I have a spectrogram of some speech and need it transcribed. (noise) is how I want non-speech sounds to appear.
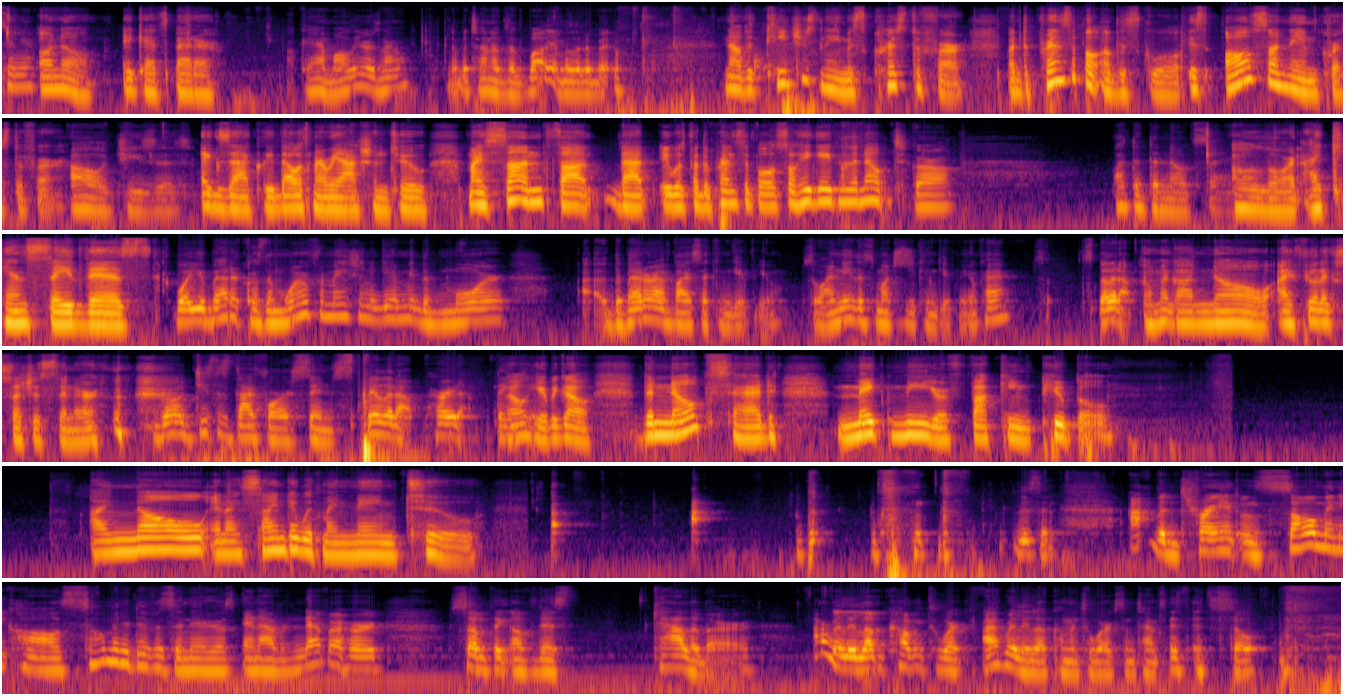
Continue. Oh no, it gets better. Okay, I'm all ears now. Let me turn up the volume a little bit. Now, the teacher's name is Christopher, but the principal of the school is also named Christopher. Oh, Jesus. Exactly, that was my reaction too. My son thought that it was for the principal, so he gave him the note. Girl, what did the note say? Oh Lord, I can't say this. Well, you better, because the more information you give me, the more, uh, the better advice I can give you. So I need as much as you can give me, okay? So spill it up. Oh my God, no! I feel like such a sinner. (laughs) Girl, Jesus died for our sins. Spill it up. Hurry up. Thank oh, you. here we go. The note said, "Make me your fucking pupil." I know, and I signed it with my name too. (laughs) Listen, I've been trained on so many calls, so many different scenarios, and I've never heard something of this caliber. I really love coming to work. I really love coming to work sometimes. It's, it's so (laughs)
